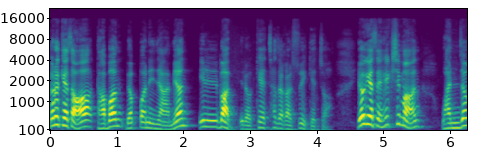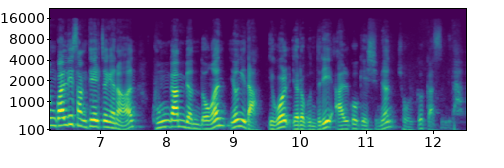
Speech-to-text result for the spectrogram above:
그렇게 해서 답은 몇 번이냐 하면 1번 이렇게 찾아갈 수 있겠죠. 여기에서 핵심은 완전 관리 상태 일정에는 군간 변동은 0이다. 이걸 여러분들이 알고 계시면 좋을 것 같습니다.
